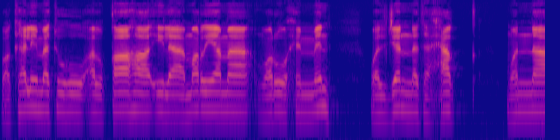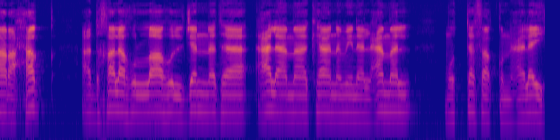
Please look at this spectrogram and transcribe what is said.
وكلمته ألقاها إلى مريم وروح منه والجنة حق والنار حق أدخله الله الجنة على ما كان من العمل متفق عليه.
